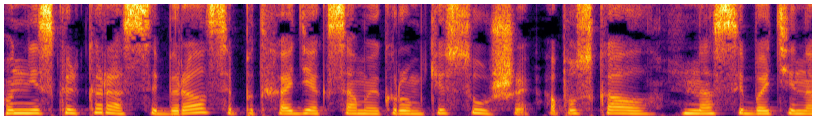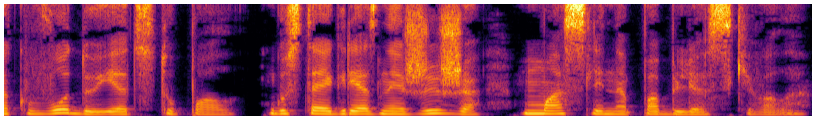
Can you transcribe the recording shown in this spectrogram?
Он несколько раз собирался, подходя к самой кромке суши, опускал носы ботинок в воду и отступал. Густая грязная жижа масляно поблескивала.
